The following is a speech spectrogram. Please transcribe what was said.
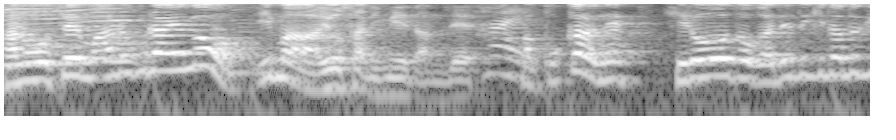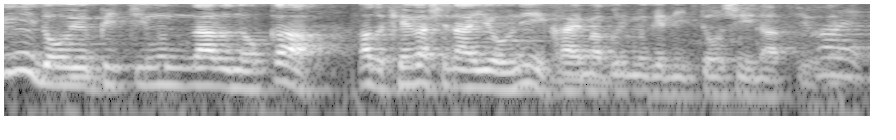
可能性もあるぐらいの今は良さに見えたんで、はい。まあ、ここからね疲労度が出てきた時にどういうピッチングになるのかあと怪我しないように開幕に向けていってほしいなっていうね、はい。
